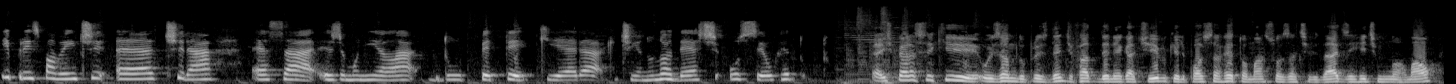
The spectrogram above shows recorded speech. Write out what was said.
e principalmente é, tirar essa hegemonia lá do PT, que era que tinha no Nordeste o seu reduto. É, Espera-se que o exame do presidente de fato dê negativo, que ele possa retomar suas atividades em ritmo normal.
